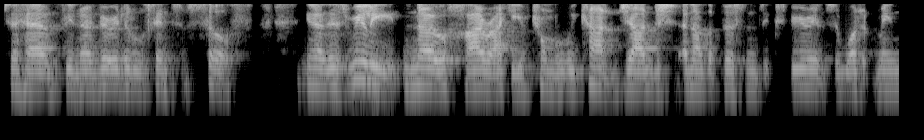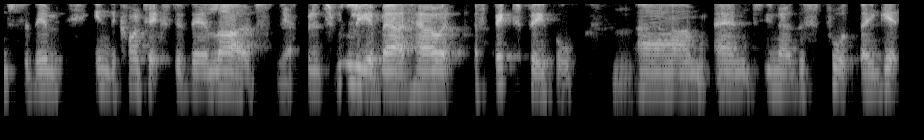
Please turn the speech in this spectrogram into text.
to have you know very little sense of self you know there's really no hierarchy of trauma we can't judge another person's experience and what it means for them in the context of their lives yeah. but it's really about how it affects people mm. um, and you know the support they get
